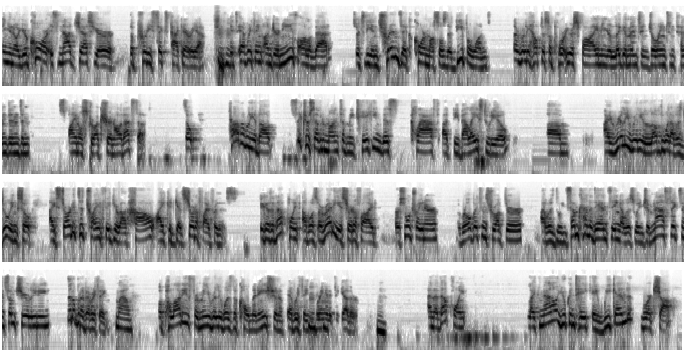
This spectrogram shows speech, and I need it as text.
And you know, your core is not just your, the pretty six pack area. Mm-hmm. It's everything underneath all of that. So it's the intrinsic core muscles, the deeper ones, that really help to support your spine and your ligaments and joints and tendons and spinal structure and all of that stuff. So probably about six or seven months of me taking this class at the ballet studio, um, I really, really loved what I was doing. So I started to try and figure out how I could get certified for this. Because at that point, I was already a certified personal trainer, aerobics instructor. I was doing some kind of dancing. I was doing gymnastics and some cheerleading, a little bit of everything. Wow. But Pilates for me really was the culmination of everything, mm-hmm. bringing it together. Mm. And at that point, like now you can take a weekend workshop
